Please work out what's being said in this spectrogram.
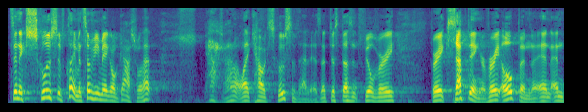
It's an exclusive claim. And some of you may go, gosh, well, that, gosh, I don't like how exclusive that is. That just doesn't feel very, very accepting or very open. And, and,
